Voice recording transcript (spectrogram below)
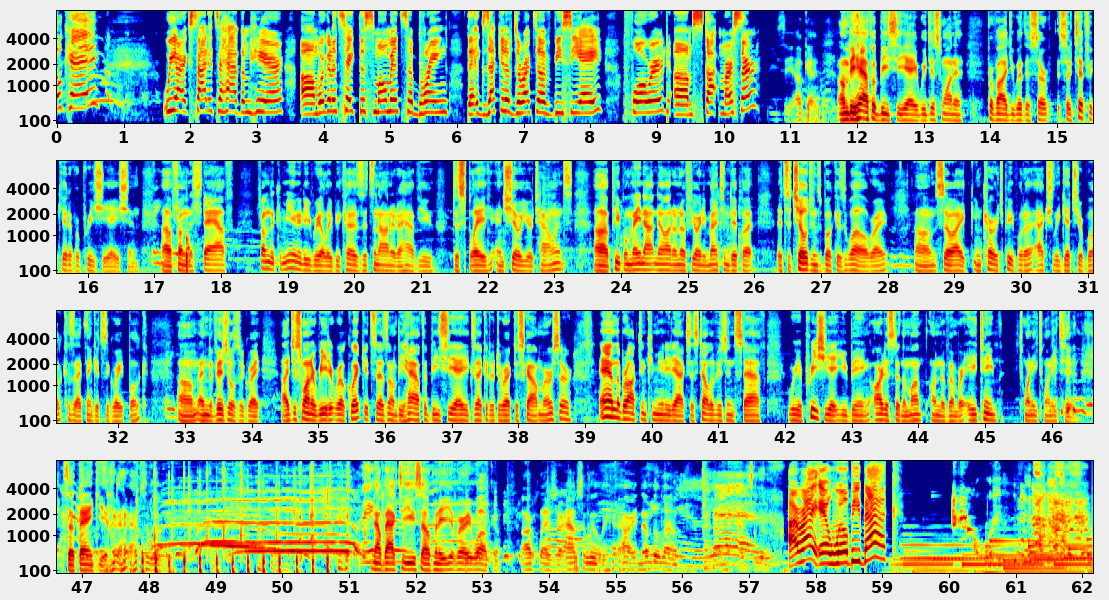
Okay. We are excited to have them here. Um, we're going to take this moment to bring the executive director of BCA forward, um, Scott Mercer. BCA, okay. On behalf of BCA, we just want to provide you with a cer- certificate of appreciation uh, from the staff, from the community, really, because it's an honor to have you display and show your talents. Uh, people may not know, I don't know if you already mentioned it, but it's a children's book as well, right? Um, so I encourage people to actually get your book because I think it's a great book. Um, and the visuals are great. I just want to read it real quick. It says, on behalf of BCA Executive Director Scott Mercer and the Brockton Community Access Television staff, we appreciate you being Artist of the Month on November 18th, 2022. So thank you. Absolutely. Thank now back you. to you, Sophie. You're very welcome. Our pleasure. Absolutely. All right, number love. Yes. All right, and we'll be back.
